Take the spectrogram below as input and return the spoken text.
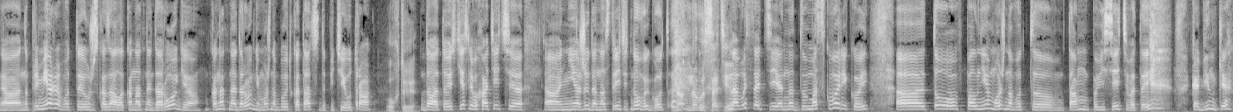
Например, вот ты уже сказала, канатной дороги. Канатной дороге можно будет кататься до 5 утра. Ух ты. Да, то есть, если вы хотите э, неожиданно встретить Новый год На, на высоте. на высоте над Москвой рекой, э, то вполне можно вот э, там повисеть в этой кабинке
